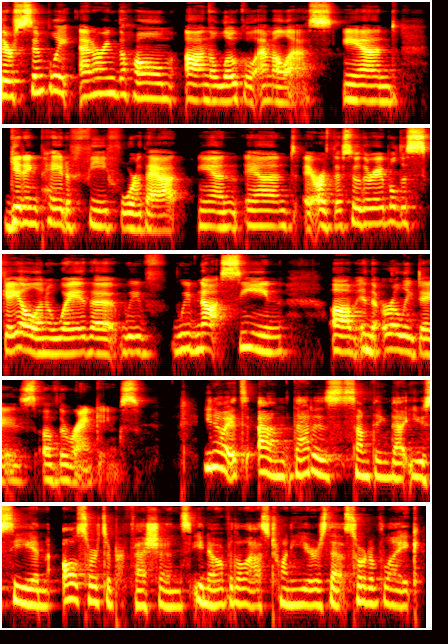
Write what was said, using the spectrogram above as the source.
They're simply entering the home on the local MLS and getting paid a fee for that. And and so they're able to scale in a way that we've we've not seen um, in the early days of the rankings. You know it's um, that is something that you see in all sorts of professions you know over the last 20 years that sort of like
